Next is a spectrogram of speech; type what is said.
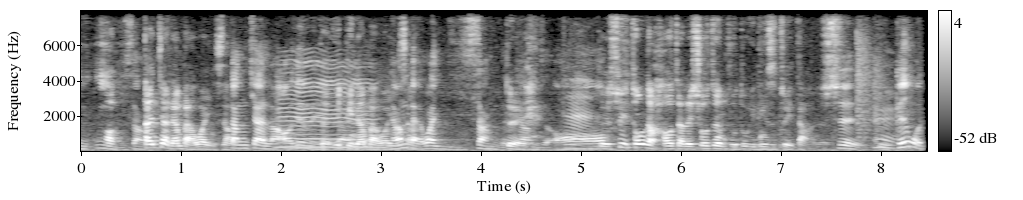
一亿以上，单价两百万以上，单价然后对一平两百万以上，两百万以上的这样子哦，对，所以通常豪宅的修正幅度一定是最大的。是，可是我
